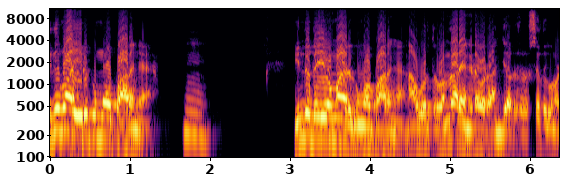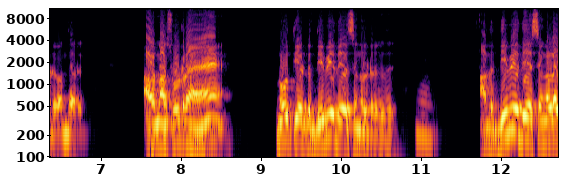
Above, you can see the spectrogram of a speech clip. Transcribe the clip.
இதுவா இருக்குமோ பாருங்க. இந்த தெய்வமா இருக்குமோ பாருங்க. நான் ஒருத்தர் வந்தாரு என்கிட்ட ஒரு அஞ்சாறு வருஷத்துக்கு முன்னாடி வந்தாரு. அவர் நான் சொல்றேன் நூத்தி எட்டு திவ்ய தேசங்கள் இருக்குது. அந்த திவ்ய தேசங்கள்ல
